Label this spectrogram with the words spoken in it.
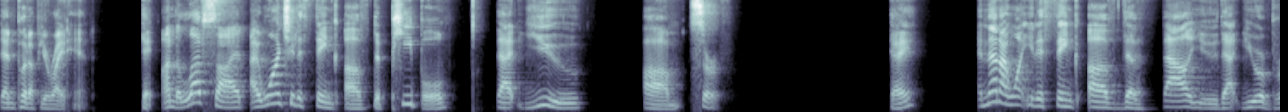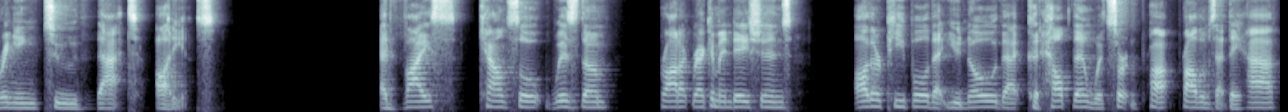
then put up your right hand. Okay, on the left side, I want you to think of the people that you um, serve. Okay, and then I want you to think of the value that you're bringing to that audience advice, counsel, wisdom, product recommendations, other people that you know that could help them with certain pro- problems that they have.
